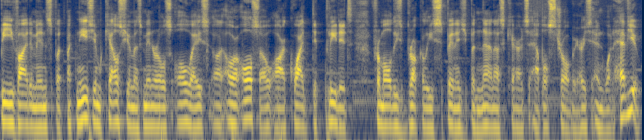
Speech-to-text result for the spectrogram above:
B vitamins, but magnesium, calcium as minerals always uh, or also are quite depleted from all these broccoli, spinach, bananas, carrots, apples, strawberries, and what have you.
